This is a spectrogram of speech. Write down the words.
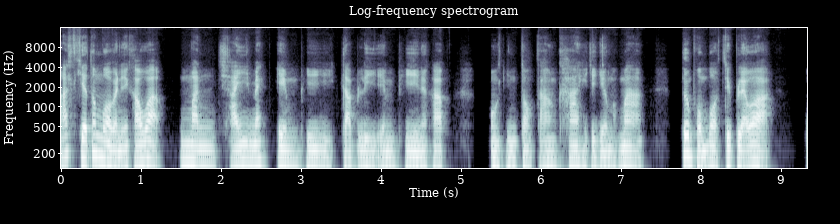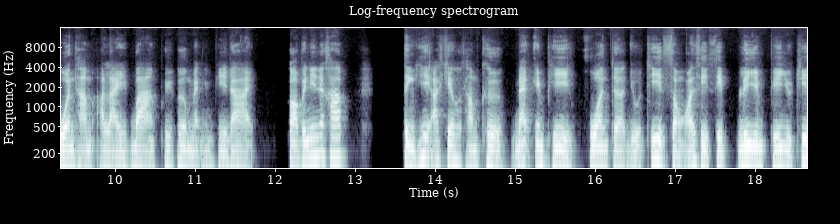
อัสเคียต้องบอกแบบนี้ครับว่ามันใช้ Max MP กับ Re MP นะครับของหินตอกตามค่าที่จะเยอะมากๆ ซึ่งผมบอกทริปแล้วว่าควรทำอะไรบ้างเพื่อเพิ่ม Max MP ได้ ต่อไปนี้นะครับ สิ่งที่อาร์เคียวทำคือ Max MP ควรจะอยู่ที่ 240 Re MP อยู่ที่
